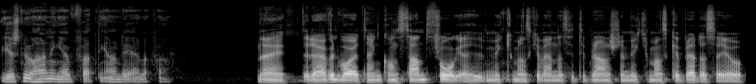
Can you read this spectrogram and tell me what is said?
Just nu har han inga uppfattningar om det i alla fall. Nej, det där har väl varit en konstant fråga hur mycket man ska vända sig till branschen, hur mycket man ska bredda sig och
